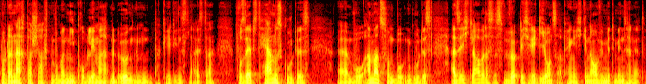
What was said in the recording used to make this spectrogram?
oder Nachbarschaften, wo man nie Probleme hat mit irgendeinem Paketdienstleister, wo selbst Hermes gut ist, äh, wo Amazon-Boten gut ist. Also ich glaube, das ist wirklich regionsabhängig, genau wie mit dem Internet.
